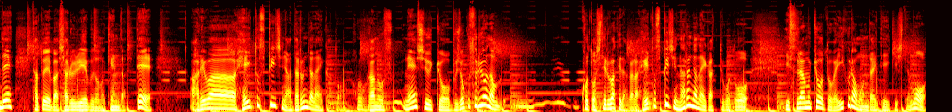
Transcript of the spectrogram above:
で例えばシャルリエブドの件だってあれはヘイトスピーチに当たるんじゃないかと他の、ね、宗教を侮辱するようなことをしてるわけだからヘイトスピーチになるんじゃないかってことをイスラム教徒がいくら問題提起しても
